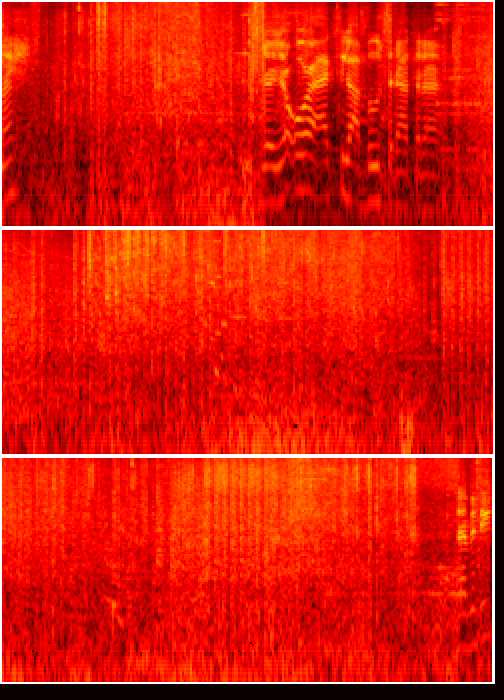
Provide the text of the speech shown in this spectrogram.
Nice. Yeah, your aura actually got boosted after that. Seventy.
